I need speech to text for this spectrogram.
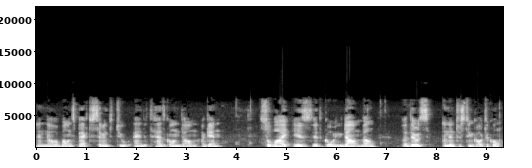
and now bounced back to 72 and it has gone down again. So why is it going down? Well uh, there's an interesting article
